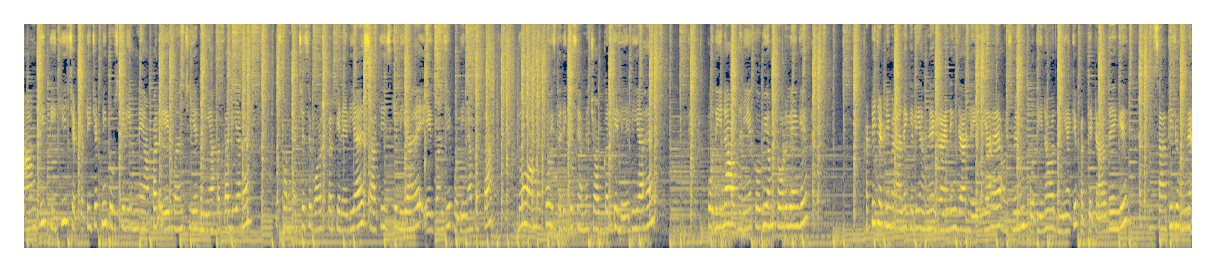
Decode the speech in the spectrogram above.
आम की तीखी चटपटी चटनी। तो उसके लिए हमने यहाँ पर एक बंच ये धनिया पत्ता लिया है। उसको हमने अच्छे से वॉश करके ले लिया है। साथ ही इसके लिया है एक बंच ये पुदीना पत्ता। दो आमों को इस तरीके से हमने चॉप करके ले लिया है। पुदीना और धनिया को भी हम तोड़ लेंगे। खट्टी चटनी बनाने के लिए हमने ग्राइंडिंग जार ले लिया है और इसमें हम पुदीना और धनिया के पत्ते डाल देंगे। साथ ही जो हमने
